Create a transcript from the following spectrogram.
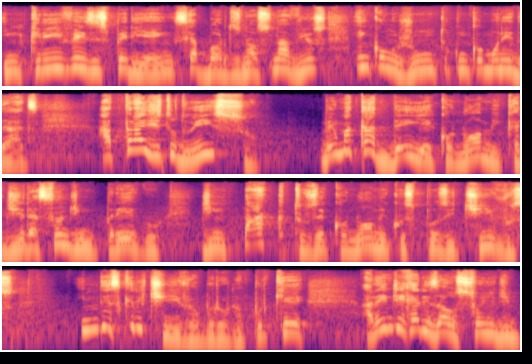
incríveis experiências a bordo dos nossos navios em conjunto com comunidades. Atrás de tudo isso, vem uma cadeia econômica de geração de emprego, de impactos econômicos positivos indescritível, Bruno, porque além de realizar o sonho de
